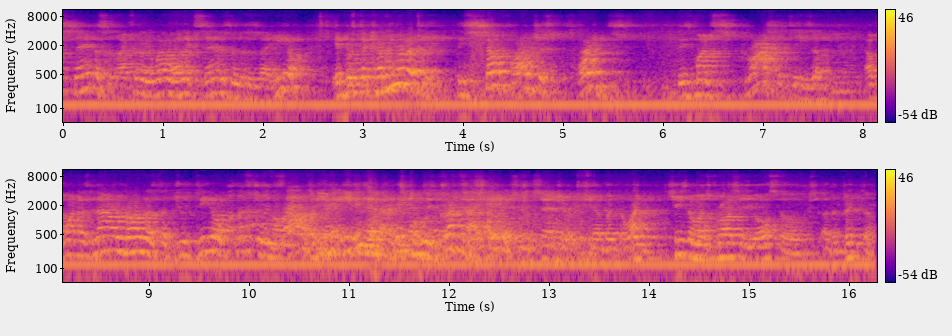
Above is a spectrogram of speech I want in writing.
against Lennox Sanderson. I feel well, Alex Sanderson is a heel. It was the community, these self-righteous prigs, these monstrosities of, of what is now known as the Judeo-Christian but morality. even, even These are their the people pretended whose guts I hate. exaggeration. Yeah, but, but she's a monstrosity also, uh, the victim.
